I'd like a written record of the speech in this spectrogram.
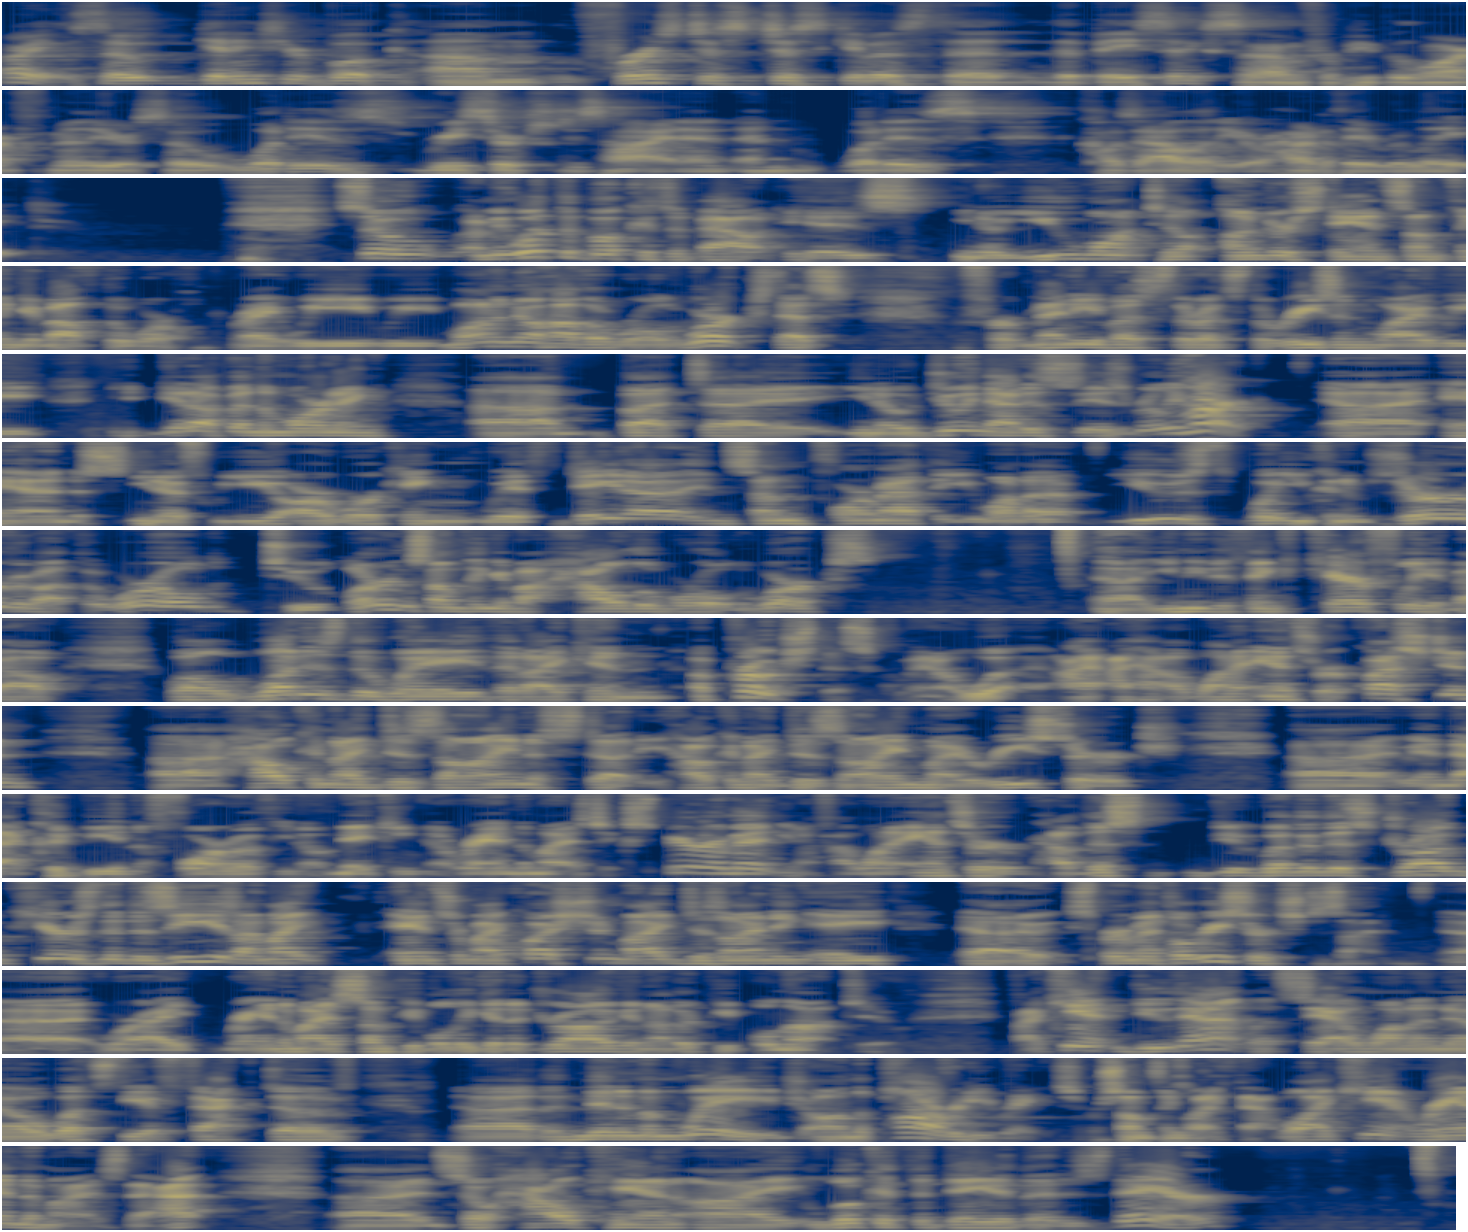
all right, so getting to your book, um, first, just just give us the the basics um, for people who aren't familiar. So, what is research design, and, and what is causality or how do they relate? So, I mean, what the book is about is, you know, you want to understand something about the world, right? We we want to know how the world works. That's for many of us. That's the reason why we get up in the morning. Um, but uh, you know, doing that is is really hard. Uh, and you know, if we are working with data in some format that you want to use what you can observe about the world to learn something about how the world works, uh, you need to think carefully about well what is the way that i can approach this? You know, I, I, want to answer a question uh, how can i design a study? How can i design my research? Uh, and that could be in the form of you know making a randomized experiment. You know if i want to answer how this whether this drug cures the disease i might answer my question by designing a uh, experimental research design uh, where I randomize some people to get a drug and other people not to. If I can't do that, let's say I want to know what's the effect of uh, the minimum wage on the poverty rates or something like that. Well, I can't randomize that. Uh, and so, how can I look at the data that is there?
